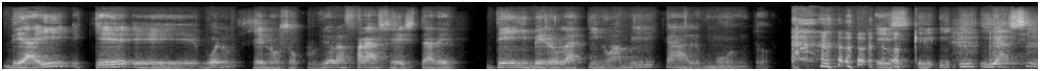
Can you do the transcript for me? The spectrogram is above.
De ahí que, bueno, se nos ocurrió la frase esta de de Ibero-Latinoamérica al mundo. es, y, y, y, así,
